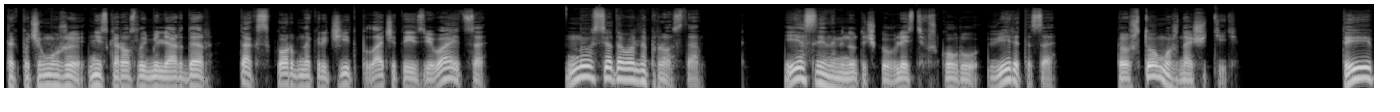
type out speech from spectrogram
Так почему же низкорослый миллиардер так скорбно кричит, плачет и извивается? Ну, все довольно просто. Если на минуточку влезть в шкуру Веритаса, то что можно ощутить? Ты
